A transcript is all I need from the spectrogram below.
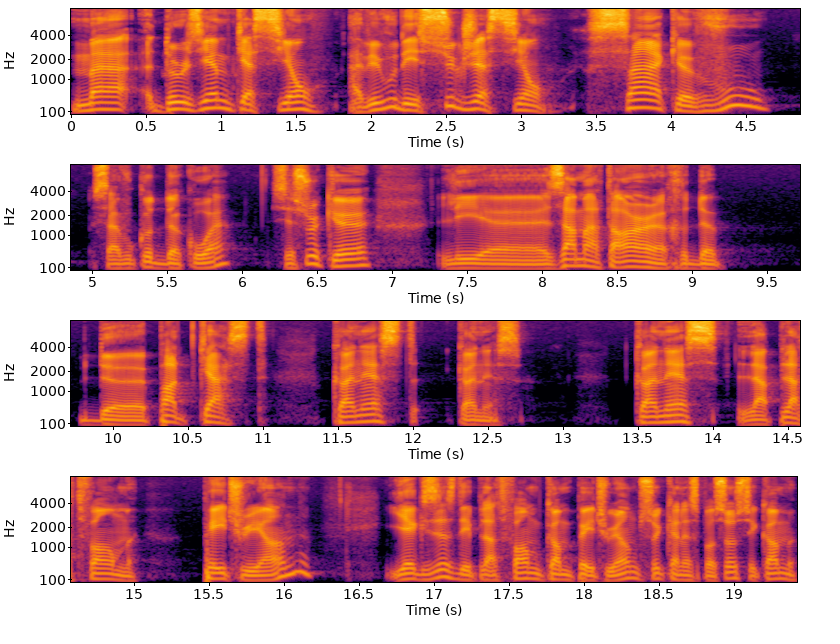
Ma deuxième question, avez-vous des suggestions? Sans que vous, ça vous coûte de quoi? C'est sûr que les euh, amateurs de, de podcast connaissent, connaissent, connaissent la plateforme Patreon. Il existe des plateformes comme Patreon. Pour ceux qui ne connaissent pas ça, c'est comme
